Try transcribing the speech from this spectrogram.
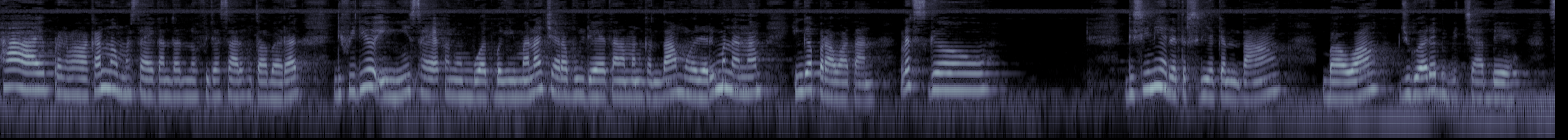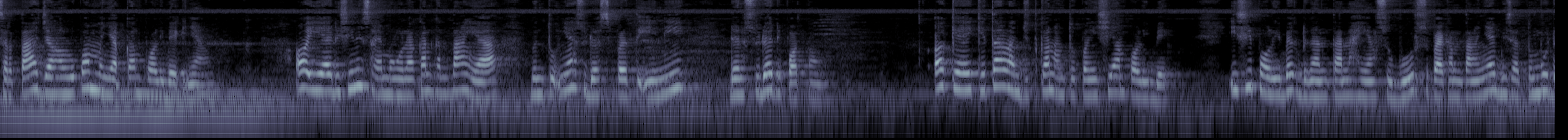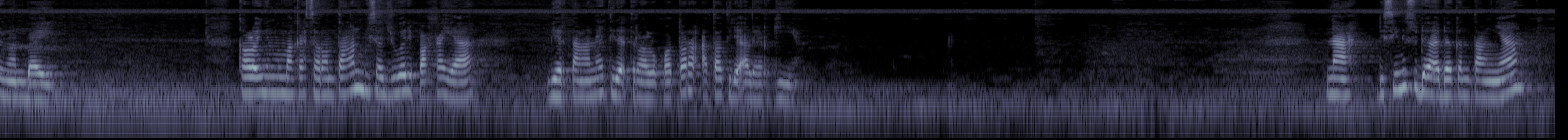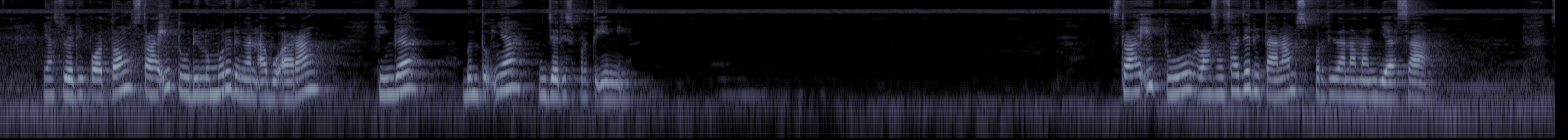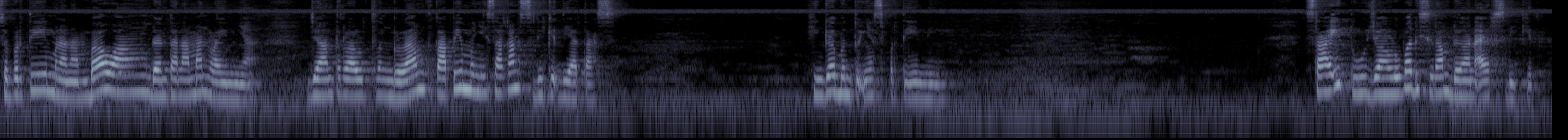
Hai, perkenalkan nama saya Kantan Novita Sari Huta Barat. Di video ini saya akan membuat bagaimana cara budidaya tanaman kentang mulai dari menanam hingga perawatan. Let's go. Di sini ada tersedia kentang, bawang, juga ada bibit cabai, serta jangan lupa menyiapkan polybagnya. Oh iya, di sini saya menggunakan kentang ya. Bentuknya sudah seperti ini dan sudah dipotong. Oke, kita lanjutkan untuk pengisian polybag. Isi polybag dengan tanah yang subur supaya kentangnya bisa tumbuh dengan baik. Kalau ingin memakai sarung tangan bisa juga dipakai ya, biar tangannya tidak terlalu kotor atau tidak alergi. Nah, di sini sudah ada kentangnya yang sudah dipotong. Setelah itu dilumuri dengan abu arang hingga bentuknya menjadi seperti ini. Setelah itu, langsung saja ditanam seperti tanaman biasa, seperti menanam bawang dan tanaman lainnya. Jangan terlalu tenggelam, tetapi menyisakan sedikit di atas, hingga bentuknya seperti ini. Setelah itu, jangan lupa disiram dengan air sedikit.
